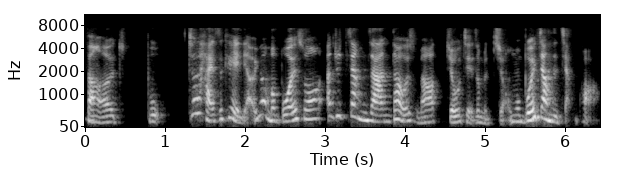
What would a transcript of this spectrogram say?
反而不就是还是可以聊，因为我们不会说啊就这样子啊，你到底为什么要纠结这么久？我们不会这样子讲话。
